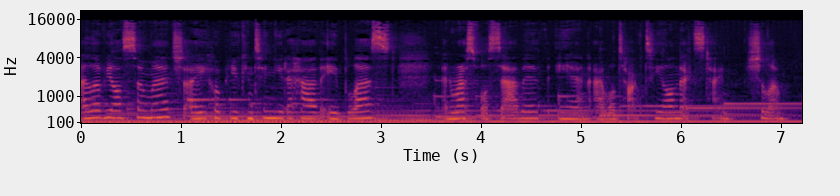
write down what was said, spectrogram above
I love you all so much. I hope you continue to have a blessed and restful Sabbath, and I will talk to you all next time. Shalom.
